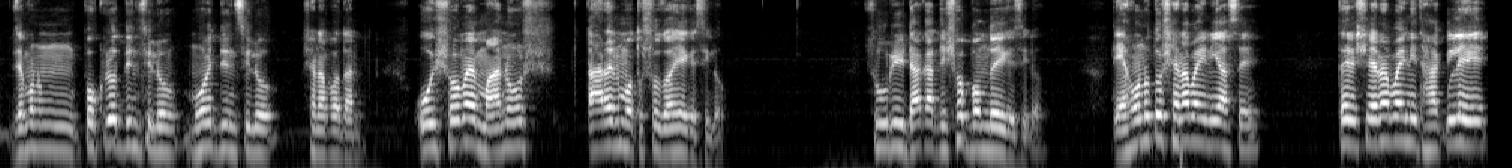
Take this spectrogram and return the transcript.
যেমন ফখরুদ্দিন ছিল, মহিউদ্দিন ছিল, সেনাপ্রধান। ওই সময় মানুষ তারের মতো সোজা হয়ে গেছিল। চুরি, ডাকাতি সব বন্ধ হয়ে গেছিল। তো এখনও তো সেনাবাহিনী আছে। তাই সেনাবাহিনী থাকলে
